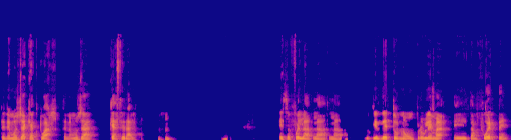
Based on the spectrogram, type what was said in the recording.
tenemos ya que actuar, tenemos ya que hacer algo. Eso fue la, la, la, lo que detonó un problema eh, tan fuerte.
